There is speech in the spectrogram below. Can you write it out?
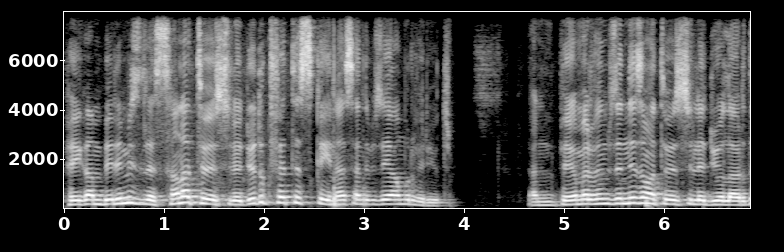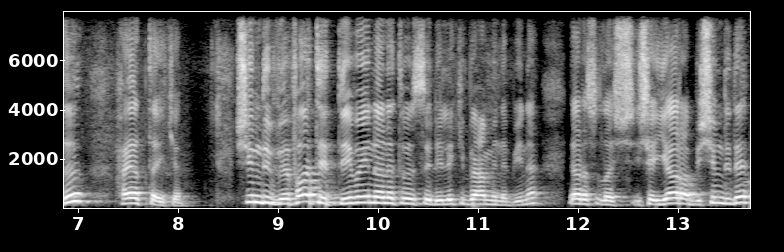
peygamberimizle sana tevessül ediyorduk feteskina sen de bize yağmur veriyordun. Yani Peygamber Efendimiz'e ne zaman tevessül ediyorlardı? Hayattayken. Şimdi vefat etti ve inane tevessülüyle ki bi'ammi nebine. Ya Resulallah şey ya Rabbi şimdi de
